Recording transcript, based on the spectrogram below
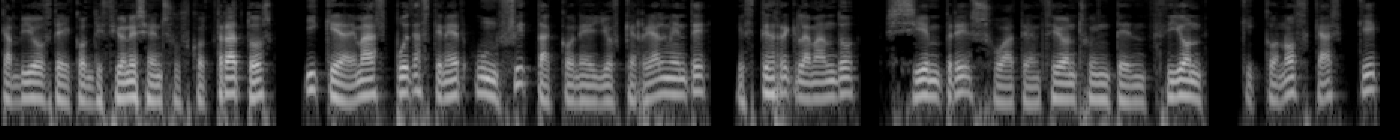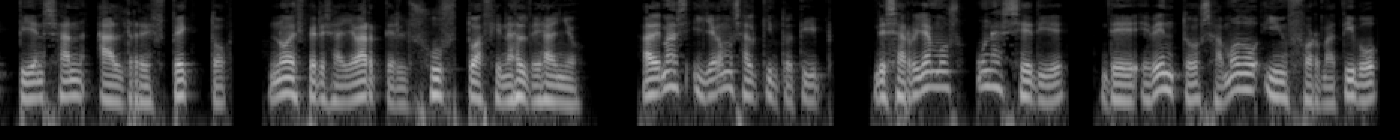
cambios de condiciones en sus contratos y que además puedas tener un feedback con ellos, que realmente estés reclamando siempre su atención, su intención, conozcas qué piensan al respecto. No esperes a llevarte el susto a final de año. Además, y llegamos al quinto tip, desarrollamos una serie de eventos a modo informativo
